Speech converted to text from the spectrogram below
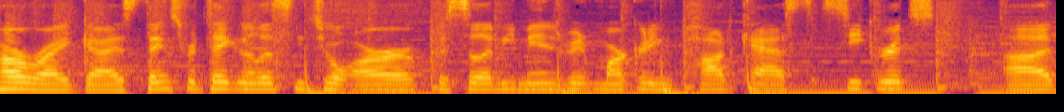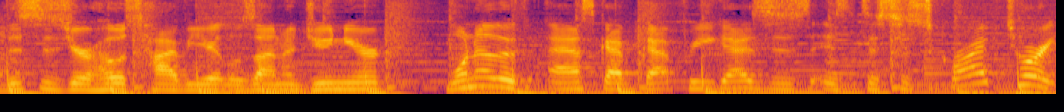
All right, guys. Thanks for taking a listen to our facility management marketing podcast, Secrets. Uh, this is your host, Javier Lozano Jr. One other ask I've got for you guys is, is to subscribe to our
